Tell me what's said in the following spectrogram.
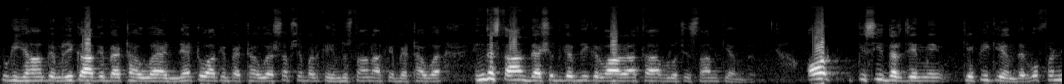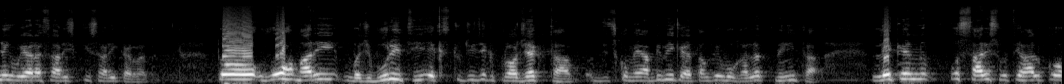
کیونکہ یہاں پہ امریکہ آ کے بیٹھا ہوا ہے، نیٹو آ کے بیٹھا ہوا ہے، سب سے بڑھ کے ہندوستان آ کے بیٹھا ہوا ہے۔ ہندوستان دہشت گردی کروا رہا تھا بلوچستان کے اندر۔ اور کسی درجے میں کے پی کے اندر وہ فنڈنگ وغیرہ ساری کی ساری کر رہا تھا۔ تو وہ ہماری مجبوری تھی، ایک اسٹریٹجک پروجیکٹ تھا، جس کو میں ابھی بھی کہتا ہوں کہ وہ غلط نہیں تھا۔ لیکن اس ساری صورتحال کو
